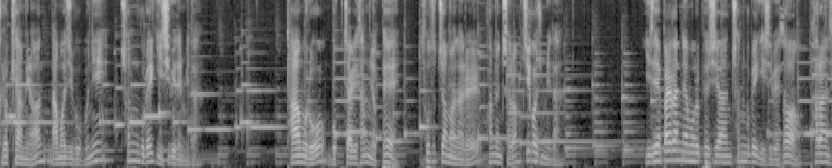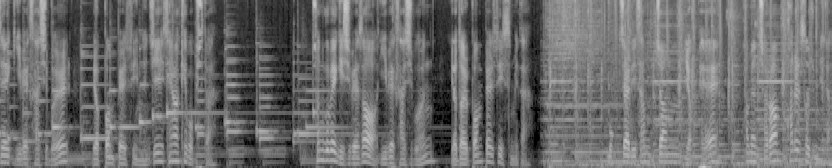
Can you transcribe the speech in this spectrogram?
그렇게 하면 나머지 부분이 1920이 됩니다. 다음으로 목자리 3 옆에 소수점 하나를 화면처럼 찍어줍니다. 이제 빨간 네모로 표시한 1920에서 파란색 240을 몇 번 뺄 수 있는지 생각해 봅시다. 1920에서 240은 8번 뺄 수 있습니다. 목자리 3점 옆에 화면처럼 8을 써줍니다.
